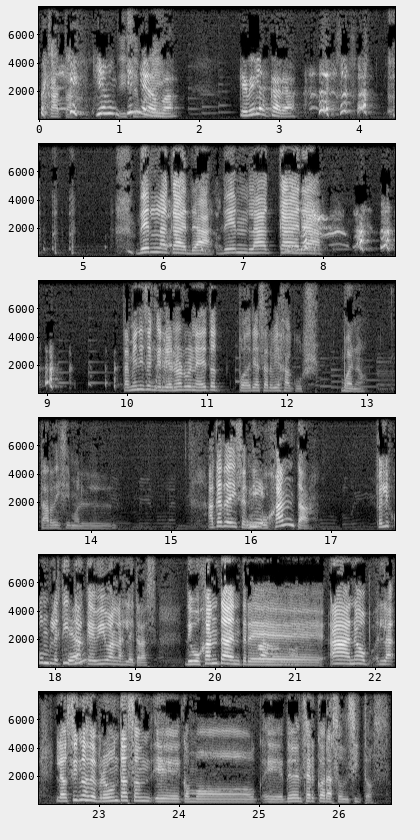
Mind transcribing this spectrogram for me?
Cata. ¿Quién, dice ¿quién ama? Que ve la cara. den la cara, den la cara. También dicen que Leonor Benedetto podría ser vieja Kush. Bueno, tardísimo el... Acá te dicen, dibujanta. Feliz cumpletita, que vivan las letras. Dibujanta entre... Ah, no, los signos de pregunta son eh, como... Eh, deben ser corazoncitos.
